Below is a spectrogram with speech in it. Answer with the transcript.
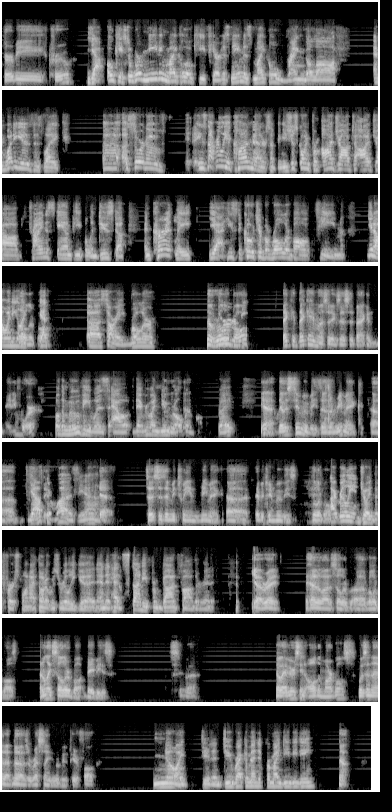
derby crew. Yeah. Okay. So we're meeting Michael O'Keefe here. His name is Michael Rangeloff. And what he is is like uh, a sort of, he's not really a con man or something. He's just going from odd job to odd job, trying to scam people and do stuff. And currently, yeah, he's the coach of a rollerball team, you know, and he like get, uh, sorry, roller. No, rollerball. That that game must have existed back in '84. Well, the movie was out. Everyone knew rollerball, right? Yeah, there was two movies. There's a remake. Uh, Yep, there was. Yeah. Yeah. So this is in between remake, uh, in between movies. Rollerball. I really enjoyed the first one. I thought it was really good, and it had Sonny from Godfather in it. yeah, right. It had a lot of solar uh, rollerballs. I don't like solar ball babies. So, uh, no, have you ever seen All the Marbles? Wasn't that a, no? It was a wrestling movie with Peter Falk. No, I didn't. Do you recommend it for my DVD? No.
